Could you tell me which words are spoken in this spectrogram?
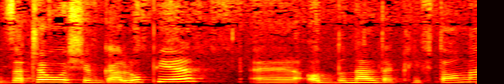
y, zaczęło się w galupie e, od Donalda Cliftona,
